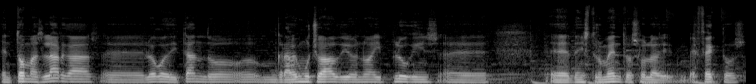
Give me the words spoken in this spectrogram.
en tomas largas, eh, luego editando, grabé mucho audio, no hay plugins eh, eh, de instrumentos, solo hay efectos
